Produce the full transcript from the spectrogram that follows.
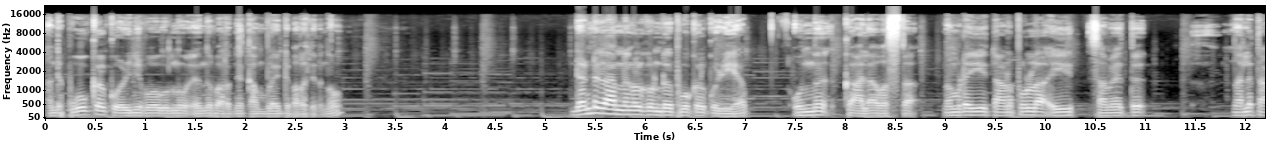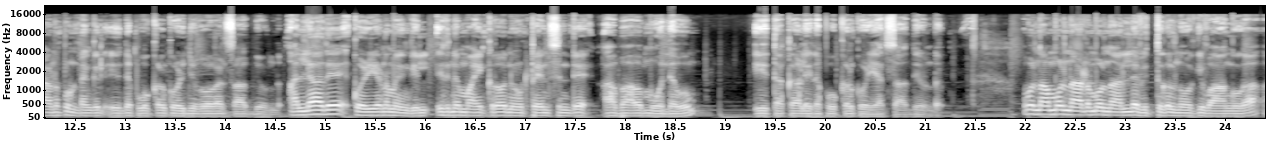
അതിന്റെ പൂക്കൾ കൊഴിഞ്ഞു പോകുന്നു എന്ന് പറഞ്ഞ് കംപ്ലൈന്റ് പറഞ്ഞിരുന്നു. രണ്ട് കാരണങ്ങൾ കൊണ്ട് പൂക്കൾ കൊഴിയാം. ഒന്ന് കാലാവസ്ഥ. നമ്മുടെ ഈ തണുപ്പുള്ള ഈ സമയത്ത് നല്ല തണുപ്പുണ്ടെങ്കിൽ ഇതിന്റെ പൂക്കൾ കൊഴിഞ്ഞു പോകാൻ സാധ്യതയുണ്ട്. അല്ലാതെ കൊഴിയണമെങ്കിൽ ഇതിന് മൈക്രോ ന്യൂട്രിയൻസിന്റെ അഭാവം മൂലവും ഈ തക്കാളിയുടെ പൂക്കൾ കൊഴിയാൻ സാധ്യതയുണ്ട്. അപ്പോൾ നമ്മൾ നടുമ്പോൾ നല്ല വിത്തുകൾ നോക്കി വാങ്ങുക.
